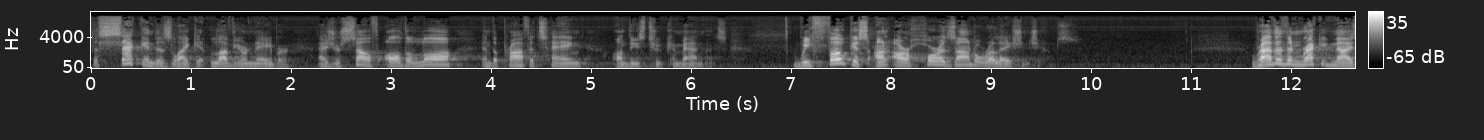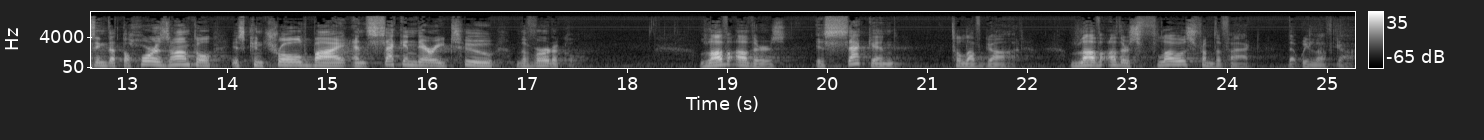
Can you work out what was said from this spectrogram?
The second is like it love your neighbor as yourself. All the law and the prophets hang on these two commandments. We focus on our horizontal relationships rather than recognizing that the horizontal is controlled by and secondary to the vertical. Love others is second to love God. Love others flows from the fact that we love God.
